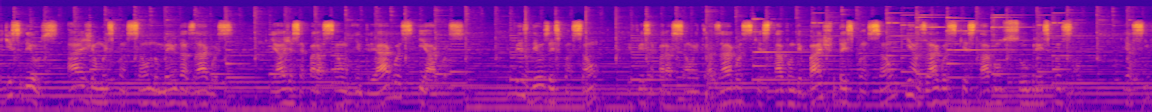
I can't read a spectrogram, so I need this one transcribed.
E disse Deus: haja uma expansão no meio das águas, e haja separação entre águas e águas. E fez Deus a expansão, e fez separação entre as águas que estavam debaixo da expansão e as águas que estavam sobre a expansão. E assim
